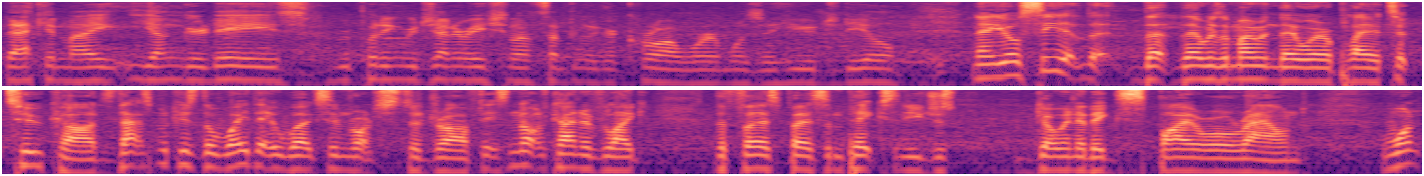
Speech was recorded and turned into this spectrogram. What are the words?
back in my younger days, putting regeneration on something like a Craw Wurm was a huge deal. Now you'll see that, that there was a moment there where a player took two cards. That's because the way that it works in Rochester Draft, it's not kind of like the first person picks and you just go in a big spiral round. One,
